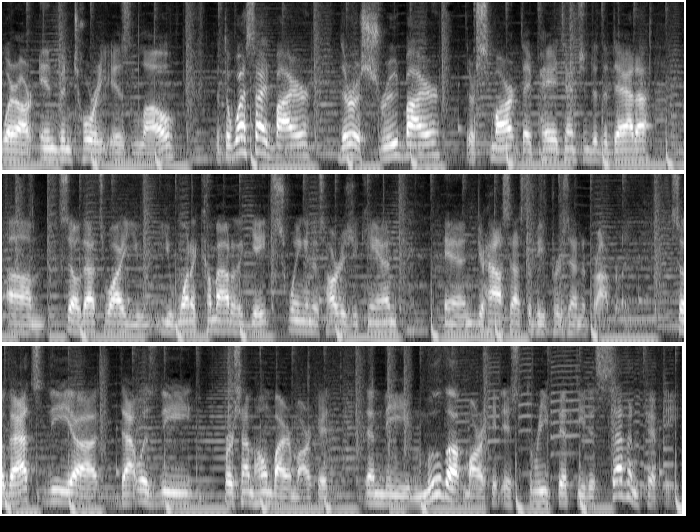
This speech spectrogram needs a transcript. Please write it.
where our inventory is low. But the West Side buyer, they're a shrewd buyer. They're smart. They pay attention to the data. Um, so that's why you, you want to come out of the gate swinging as hard as you can, and your house has to be presented properly. So that's the uh, that was the first-time home buyer market. Then the move-up market is 350 to 750.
